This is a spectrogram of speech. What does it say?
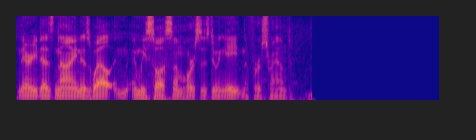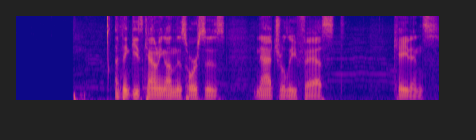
And there he does nine as well, and, and we saw some horses doing eight in the first round. I think he's counting on this horse's naturally fast cadence.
